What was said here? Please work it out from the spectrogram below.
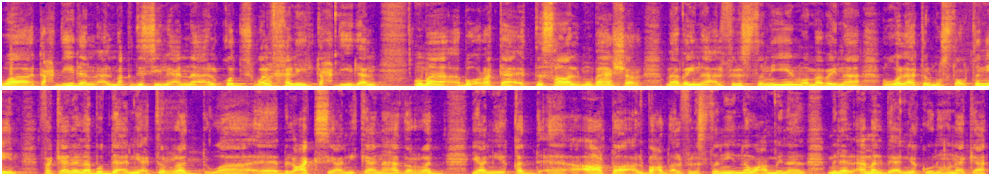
وتحديدا المقدسي لأن القدس والخليل تحديدا هما بؤرتا اتصال مباشر ما بين الفلسطينيين وما بين غلاة المستوطنين. فكان لابد أن يأتي الرد وبالعكس يعني كان هذا الرد يعني قد أعطى البعض الفلسطينيين نوعا من من الأمل بأن يكون هناك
